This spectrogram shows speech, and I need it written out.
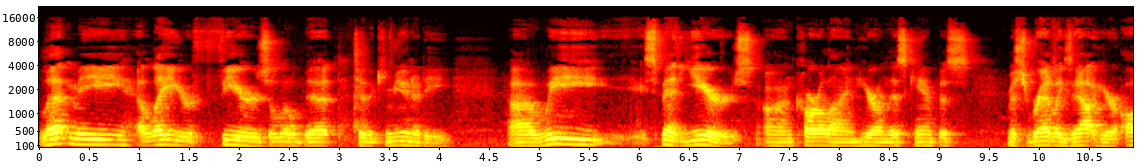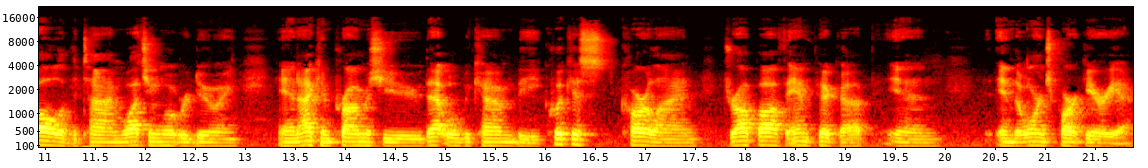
let me allay your fears a little bit to the community. Uh, we spent years on car line here on this campus. Mr. Bradley's out here all of the time watching what we're doing, and I can promise you that will become the quickest car line drop off and pickup in in the Orange Park area.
